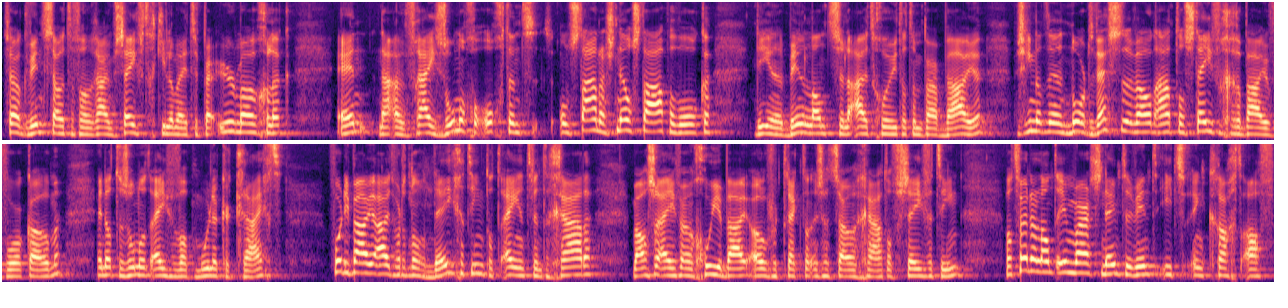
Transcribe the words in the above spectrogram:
Zijn ook windstoten van ruim 70 km per uur mogelijk. En na een vrij zonnige ochtend ontstaan er snel stapelwolken die in het binnenland zullen uitgroeien tot een paar buien. Misschien dat in het noordwesten wel een aantal stevigere buien voorkomen en dat de zon het even wat moeilijker krijgt. Voor die buien uit wordt het nog 19 tot 21 graden. Maar als er even een goede bui overtrekt, dan is het zo een graad of 17. Wat verder landinwaarts neemt de wind iets in kracht af,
